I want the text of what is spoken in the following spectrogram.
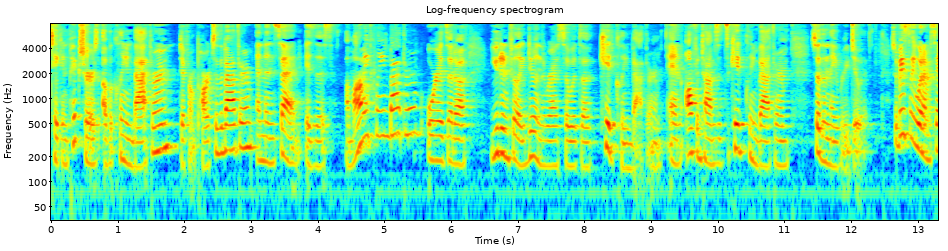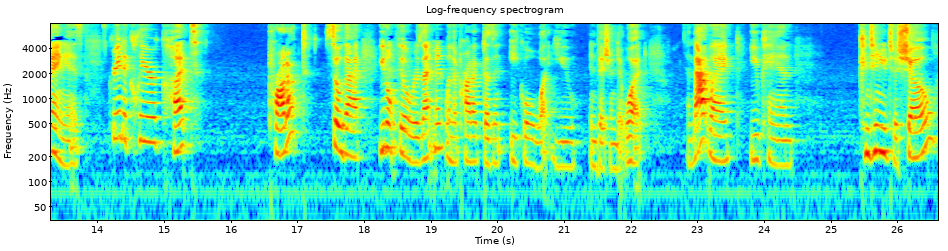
taken pictures of a clean bathroom, different parts of the bathroom, and then said, is this a mommy clean bathroom or is it a you didn't feel like doing the rest, so it's a kid clean bathroom? And oftentimes it's a kid clean bathroom, so then they redo it. So basically, what I'm saying is create a clear cut product so that you don't feel resentment when the product doesn't equal what you envisioned it would. And that way, you can continue to show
